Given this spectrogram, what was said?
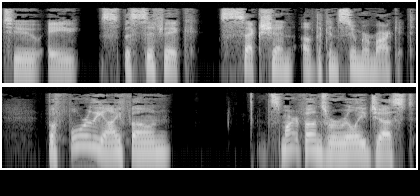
to a specific section of the consumer market. Before the iPhone, smartphones were really just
